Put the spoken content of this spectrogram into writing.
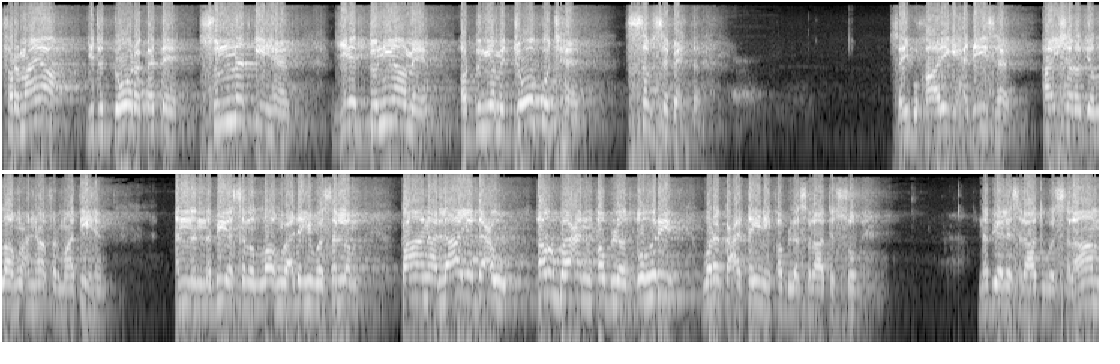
فرمایا، یہ جو دو رکتیں سنت کی ہیں یہ دنیا میں اور دنیا میں جو کچھ ہے سب سے بہتر ہے۔ صحیح بخاری کی حدیث ہے، عائشہ رضی اللہ عنہ فرماتی ہیں، ان النبی صلی اللہ علیہ وسلم کان لا يدع اربعا قبل الظهر وركعتين قبل صلاة الصبح۔ نبی علیہ الصلوۃ والسلام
